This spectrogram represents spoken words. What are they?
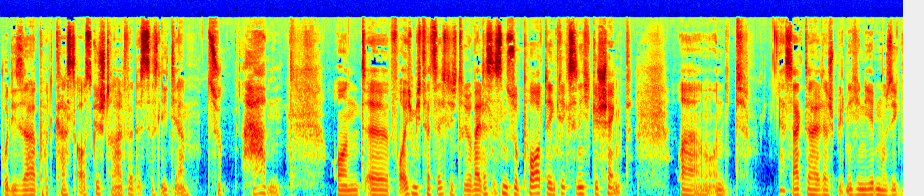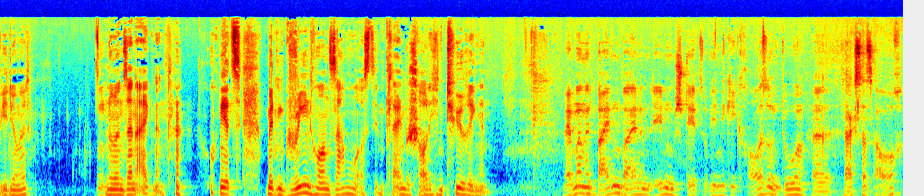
wo dieser Podcast ausgestrahlt wird, ist das Lied ja zu haben. Und äh, freue ich mich tatsächlich drüber, weil das ist ein Support, den kriegst du nicht geschenkt. Äh, und er sagte halt, er spielt nicht in jedem Musikvideo mit, nur in seinen eigenen. Und jetzt mit dem Greenhorn Samu aus dem kleinen beschaulichen Thüringen. Wenn man mit beiden Beinen im Leben steht, so wie Mickey Krause und du äh, sagst das auch,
